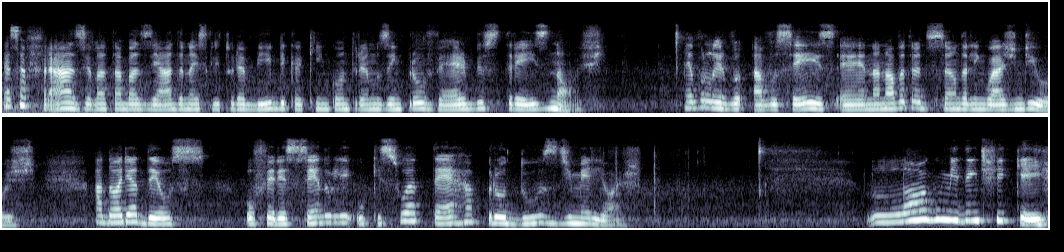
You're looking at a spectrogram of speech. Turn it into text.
Essa frase ela está baseada na escritura bíblica que encontramos em Provérbios 3, 9. Eu vou ler a vocês é, na nova tradução da linguagem de hoje. Adore a Deus, oferecendo-lhe o que sua terra produz de melhor. Logo me identifiquei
